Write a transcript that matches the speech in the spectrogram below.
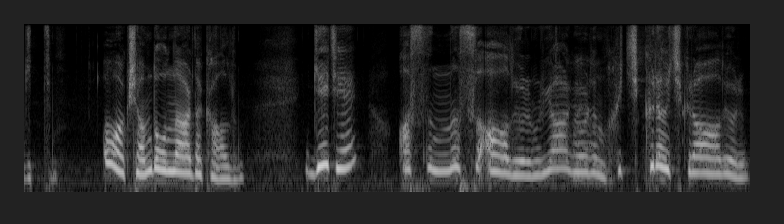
gittim. O akşam da onlarda kaldım. Gece aslında nasıl ağlıyorum rüya gördüm hıçkıra hıçkıra ağlıyorum.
